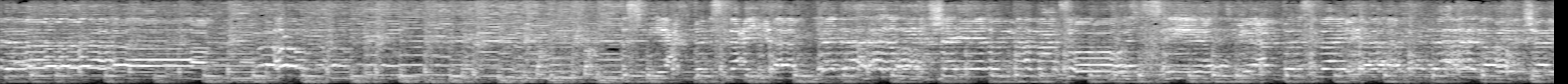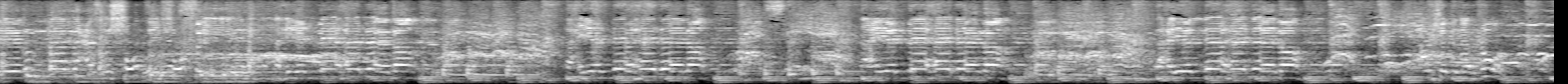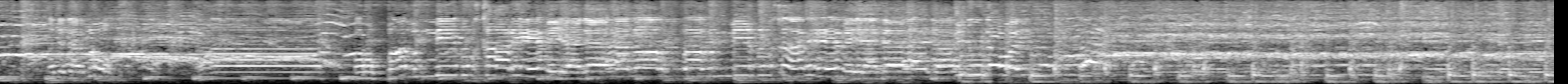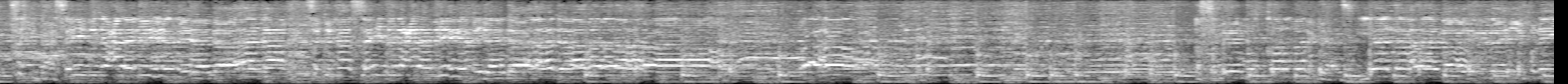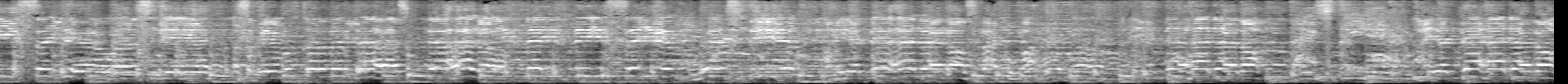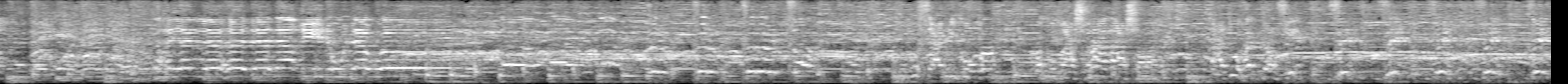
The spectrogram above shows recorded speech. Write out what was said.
أحيا هدانا أحيا هدانا أحيا هدانا أحيا هدانا عمشة نرنو نرنو رب غميض القريب اسمي مقر مركز لا لا لا لا اسمعكم هيا لا لا لا هيا لا لا لا هيا لا لا لا غين ونوى. موسى عليكم عشرة على عشرة. قعدوا هكا. زيد زيد زيد زيد زيد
